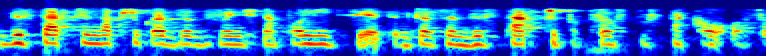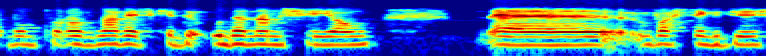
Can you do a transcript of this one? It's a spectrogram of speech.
wystarczy na przykład zadzwonić na policję, tymczasem wystarczy po prostu z taką osobą porozmawiać, kiedy uda nam się ją e, właśnie gdzieś,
